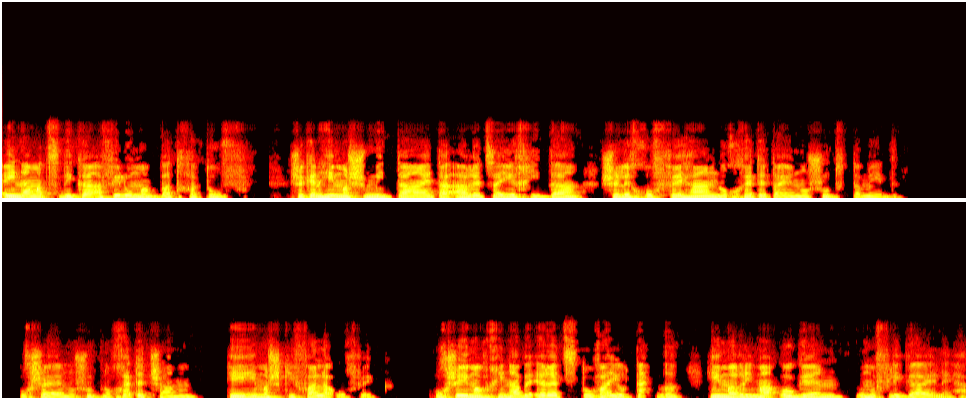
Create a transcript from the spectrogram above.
אינה מצדיקה אפילו מבט חטוף, שכן היא משמיטה את הארץ היחידה שלחופיה נוחתת האנושות תמיד. וכשהאנושות נוחתת שם, היא משקיפה לאופק, וכשהיא מבחינה בארץ טובה יותר, היא מרימה עוגן ומפליגה אליה.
